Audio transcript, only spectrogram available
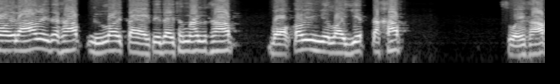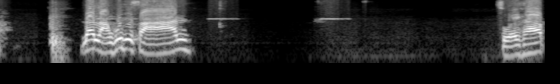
รอยร้าวเลยนะครับ หรือรอยแตกใดๆทั้งนั้นครับเบาะก็ไม่มีรอยเย็บนะครับ สวยครับ ด้านหลังผู้โดยสาร สวยครับ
